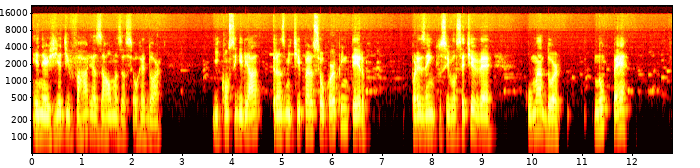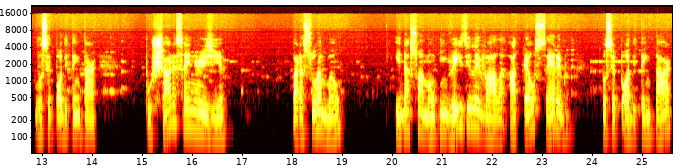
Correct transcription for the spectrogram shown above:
energia de várias almas ao seu redor e conseguirá transmitir para o seu corpo inteiro. Por exemplo, se você tiver uma dor no pé, você pode tentar puxar essa energia para a sua mão e da sua mão, em vez de levá-la até o cérebro, você pode tentar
